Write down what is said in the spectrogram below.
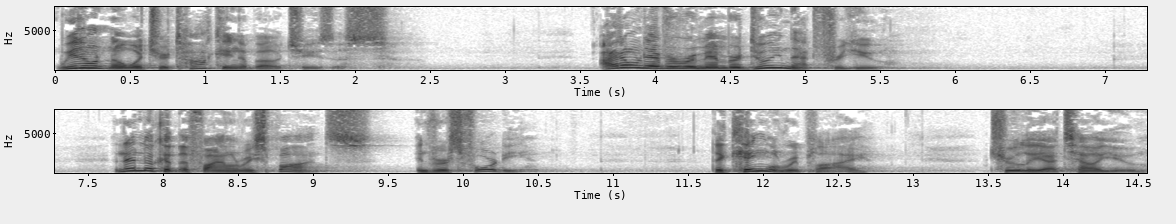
We don't know what you're talking about, Jesus. I don't ever remember doing that for you. And then look at the final response in verse 40. The king will reply, Truly I tell you,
